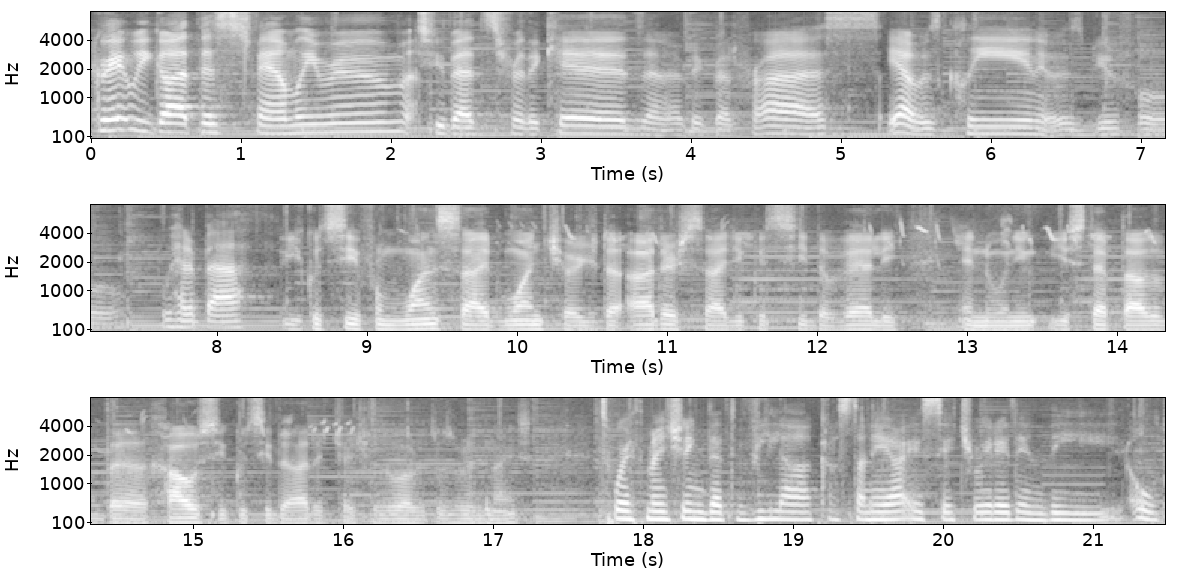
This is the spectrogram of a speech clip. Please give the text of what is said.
Great, we got this family room, two beds for the kids and a big bed for us. Yeah, it was clean, it was beautiful. We had a bath. You could see from one side one church, the other side you could see the valley, and when you, you stepped out of the house, you could see the other church as well. It was really nice. It's worth mentioning that Villa Castanea is situated in the old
